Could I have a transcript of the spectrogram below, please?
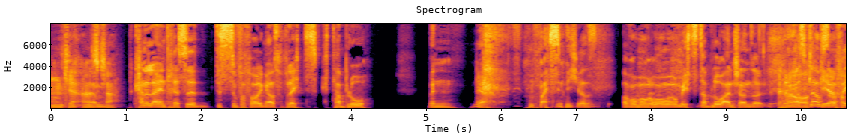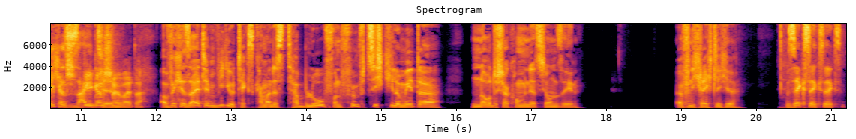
Okay, alles Ähm, klar. Keinerlei Interesse, das zu verfolgen, außer vielleicht das Tableau. Wenn, ja, weiß ich nicht, was, warum, warum, warum ich das Tableau anschauen soll. was glaubst geh du, auf einfach welcher ganz, Seite? schnell weiter. Auf welcher Seite im Videotext kann man das Tableau von 50 Kilometer nordischer Kombination sehen? Öffentlich-rechtliche. 666.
